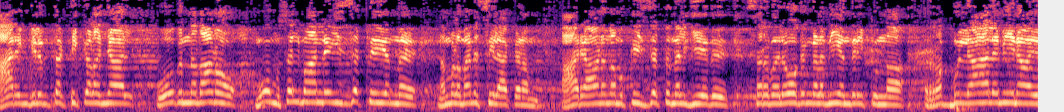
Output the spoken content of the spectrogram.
ആരെങ്കിലും തട്ടിക്കളഞ്ഞാൽ പോകുന്നതാണോ മുസൽമാന്റെ ഇജ്ജത്ത് എന്ന് നമ്മൾ മനസ്സിലാക്കണം. ആരാണ് നമുക്ക് ഇജ്ജത്ത് നൽകിയത്? സർവലോകങ്ങളെ നിയന്ത്രിക്കുന്ന റബ്ബുൽ ആലമീനായ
